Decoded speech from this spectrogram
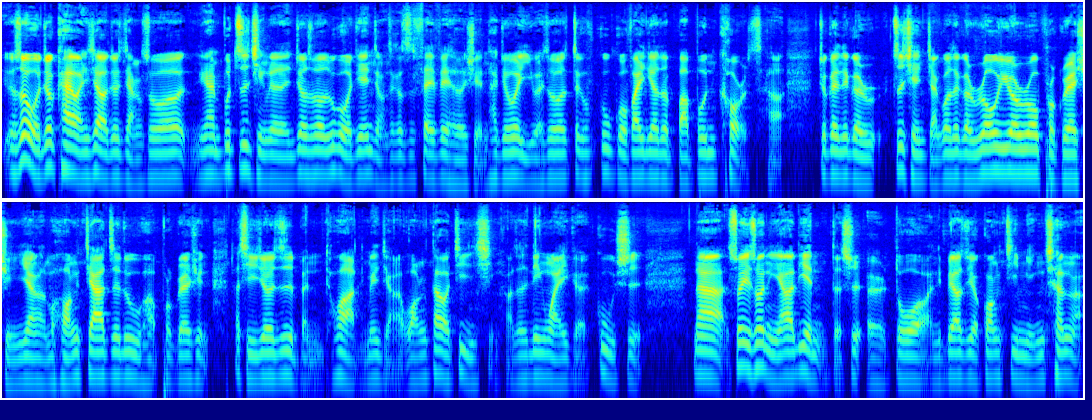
有时候我就开玩笑，就讲说，你看不知情的人，就是说，如果我今天讲这个是狒狒和弦，他就会以为说这个 Google 翻译叫做 Baboon Chords 哈。就跟那个之前讲过这个 Royal Road Progression 一样，什么皇家之路哈 Progression，它其实就是日本话里面讲的王道进行啊，这是另外一个故事。那所以说你要练的是耳朵，你不要只有光记名称啊，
